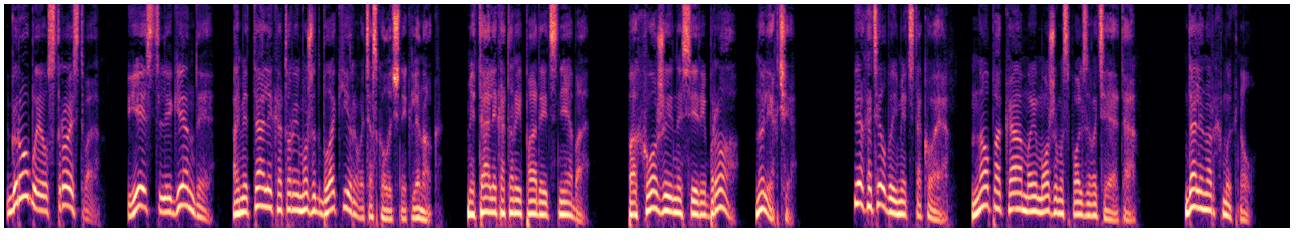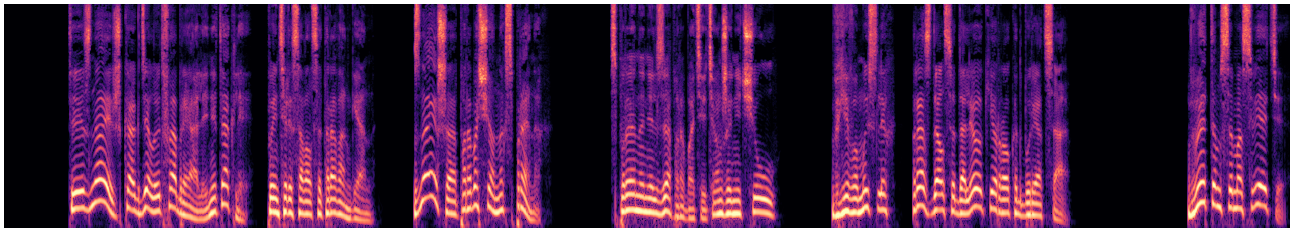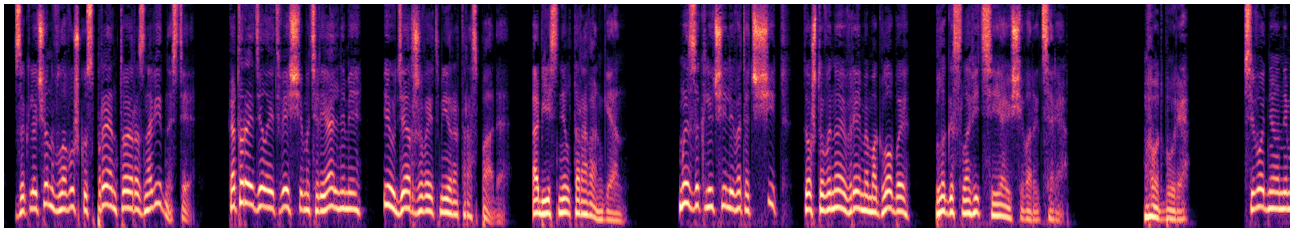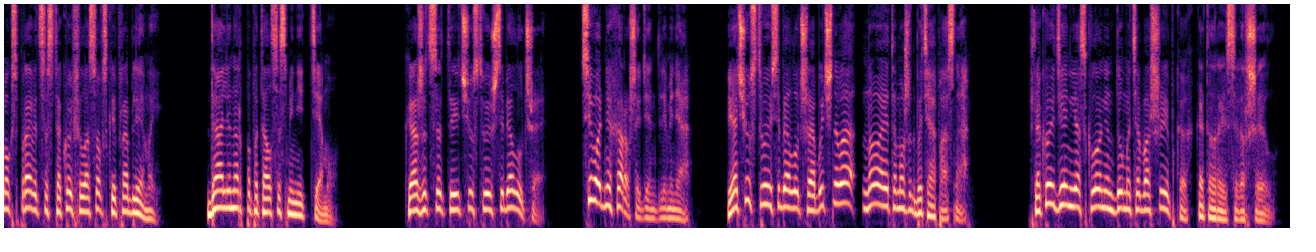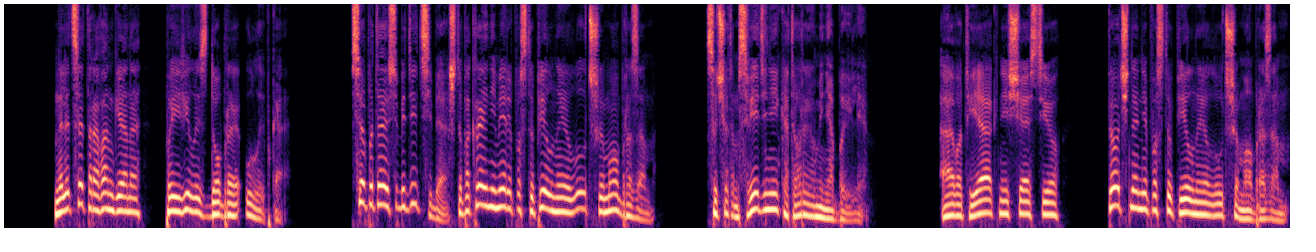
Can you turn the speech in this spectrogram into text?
Грубое устройство. Есть легенды о металле, который может блокировать осколочный клинок. Металле, который падает с неба. Похожий на серебро, но легче. Я хотел бы иметь такое, но пока мы можем использовать это». Далинор хмыкнул. «Ты знаешь, как делают фабриали, не так ли?» — поинтересовался Таравангиан. «Знаешь о порабощенных спренах?» «Спрена нельзя поработить, он же не чул». В его мыслях раздался далекий рокот бурятца. В этом самосвете заключен в ловушку спрен той разновидности, которая делает вещи материальными и удерживает мир от распада, — объяснил Таравангиан. Мы заключили в этот щит то, что в иное время могло бы благословить сияющего рыцаря. Вот буря. Сегодня он не мог справиться с такой философской проблемой. Далинор попытался сменить тему. «Кажется, ты чувствуешь себя лучше. Сегодня хороший день для меня. Я чувствую себя лучше обычного, но это может быть опасно. В такой день я склонен думать об ошибках, которые совершил. На лице Таравангиана появилась добрая улыбка. «Все пытаюсь убедить себя, что, по крайней мере, поступил наилучшим образом, с учетом сведений, которые у меня были. А вот я, к несчастью, точно не поступил наилучшим образом.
